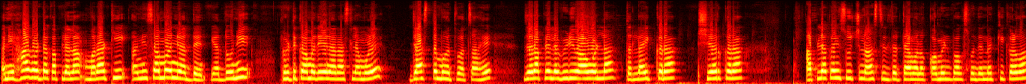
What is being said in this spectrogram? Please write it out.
आणि हा घटक आपल्याला मराठी आणि सामान्य अध्ययन या दोन्ही घटकामध्ये येणार असल्यामुळे जास्त महत्त्वाचा आहे. जर आपल्याला व्हिडिओ आवडला तर लाईक करा शेअर करा. आपल्या काही सूचना असतील तर त्या मला कॉमेंट बॉक्समध्ये नक्की कळवा.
